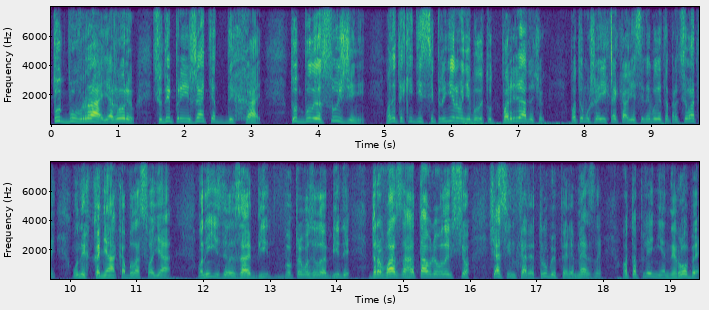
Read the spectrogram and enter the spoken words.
Тут був рай. Я ж говорив, сюди приїжджать, віддихай. Тут були осуджені. Вони такі дисциплініровані були, тут порядочок. Тому що я їх лякав, якщо не будете працювати, у них коняка була своя. Вони їздили за обід, привозили обіди, дрова заготавлювали, все. Зараз він каже, труби перемерзли, отоплення не робить.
